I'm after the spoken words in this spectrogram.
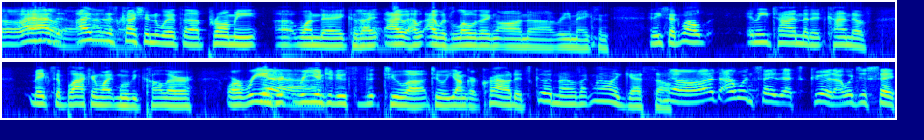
I I, had know. I had don't a know. discussion with uh, Promi uh, one day because I, Oh. I I was loathing on uh, remakes and and he said, well, any time that it kind of makes a black and white movie color or reinter- Yeah. reintroduces it to uh, to a younger crowd, it's good. And I was like, well, I guess so. No, I, I wouldn't say that's good. I would just say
